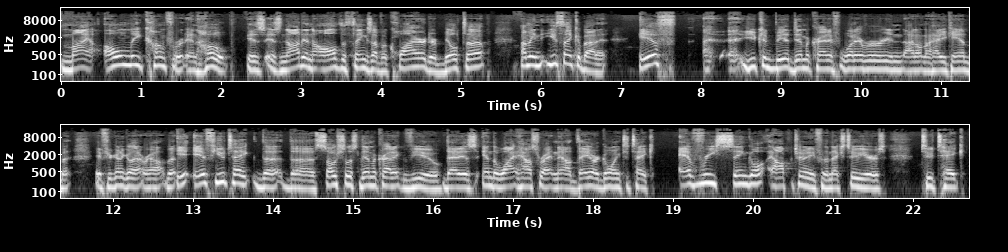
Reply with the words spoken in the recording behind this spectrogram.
my only comfort and hope is is not in all the things I've acquired or built up. I mean, you think about it if uh, you can be a Democrat if whatever, and I don't know how you can, but if you're going to go that route, but if you take the the socialist democratic view that is in the White House right now, they are going to take every single opportunity for the next two years to take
